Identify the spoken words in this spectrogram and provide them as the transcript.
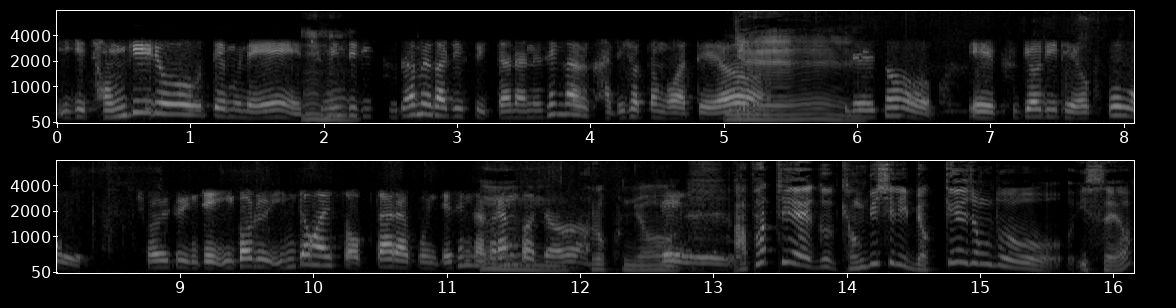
이게 전기료 때문에. 주민들이 부담을 가질 수 있다라는 생각을 가지셨던 것 같아요. 예. 그래서 예 부결이 되었고 저희도 이제 이거를 인정할 수 없다라고 이제 생각을 한 음, 거죠. 그렇군요. 네. 아파트에 그 경비실이 몇 개 정도 있어요?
